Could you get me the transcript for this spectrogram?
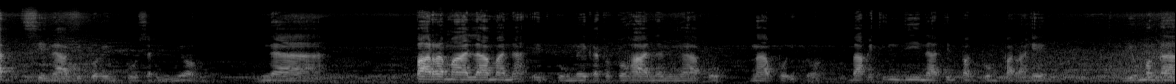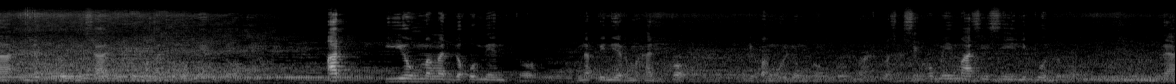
At sinabi ko rin po sa inyo na para malaman natin kung may katotohanan nga po, nga po ito, bakit hindi natin pagkumparahin yung mga in-upload ni Sally yung mga dokumento at yung mga dokumento na pinirmahan po ni Pangulong Bongbong Marcos. Kasi kung may masisili po doon na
